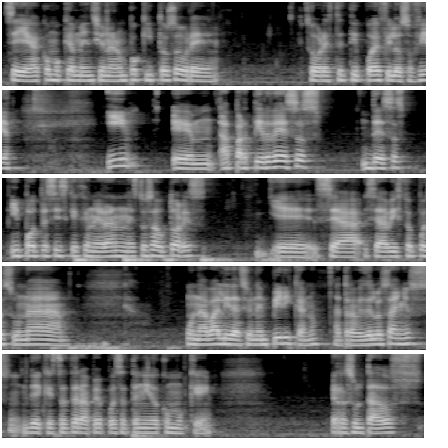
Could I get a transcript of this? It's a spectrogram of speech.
se llega como que a mencionar un poquito sobre, sobre este tipo de filosofía. Y em, a partir de, de esas hipótesis que generan estos autores, eh, se, ha, se, ha, visto pues una, una validación empírica, ¿no? A través de los años, de que esta terapia pues ha tenido como que resultados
